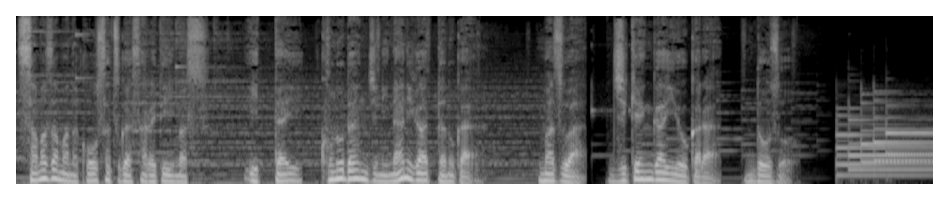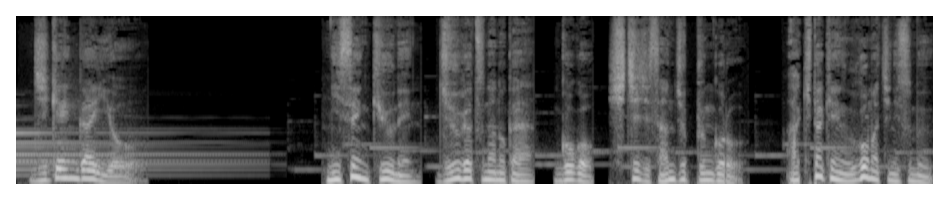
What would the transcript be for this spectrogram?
様々な考察がされています。一体この男児に何があったのか？まずは事件概要からどうぞ。事件概要。2009年10月7日午後7時30分頃、秋田県羽後町に住む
